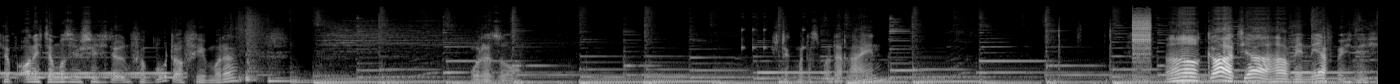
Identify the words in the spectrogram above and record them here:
Ich glaube auch nicht, da muss ich wahrscheinlich irgendein Verbot aufheben, oder? Oder so. Stecken wir das mal da rein. Oh Gott, ja, Harvey, nervt mich nicht.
